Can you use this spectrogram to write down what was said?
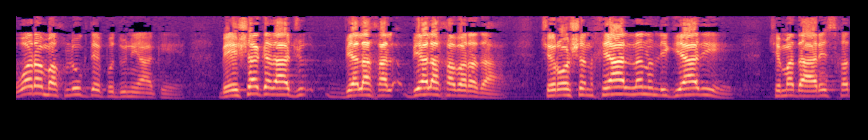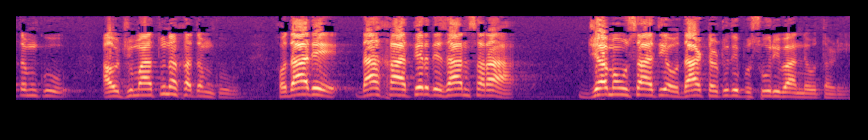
غوره مخلوق ته په دنیا کې بهشکه دا بیاله خبره ده چې روشن خیال نن لګیا دي چې مدارس ختم کو او جمعهتون ختم کو خدا دې دا خاطر دې ځان سره جمع وساتي او دا ټټو دې په سوري باندې وتړي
